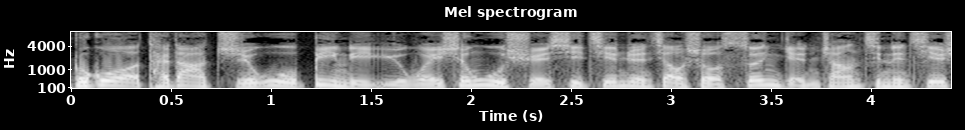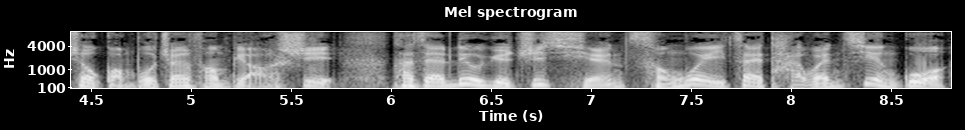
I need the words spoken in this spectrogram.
不过，台大植物病理与微生物学系兼任教授孙延章今天接受广播专访表示，他在六月之前从未在台湾见过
